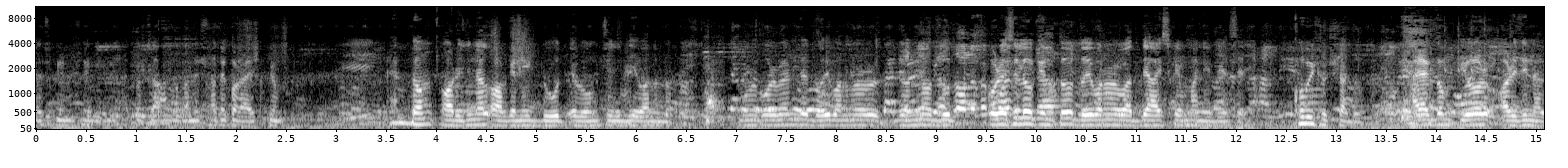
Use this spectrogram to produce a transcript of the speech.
আইসক্রিম তো চা দোকানের সাথে করা আইসক্রিম। একদম অরিজিনাল অর্গানিক দুধ এবং চিনি দিয়ে বানানো। মনে করবেন যে দই বানানোর জন্য দুধ করেছিল, কিন্তু দই বানানোর বাদ দিয়ে আইসক্রিম বানিয়ে দিয়েছে। খুবই সুস্বাদু আর একদম পিওর অরিজিনাল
